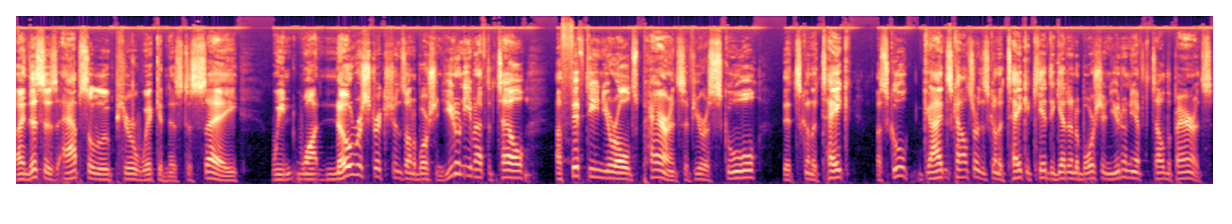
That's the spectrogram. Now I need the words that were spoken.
I mean, this is absolute pure wickedness to say we want no restrictions on abortion. You don't even have to tell a 15 year old's parents if you're a school that's going to take a school guidance counselor that's going to take a kid to get an abortion. You don't even have to tell the parents.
